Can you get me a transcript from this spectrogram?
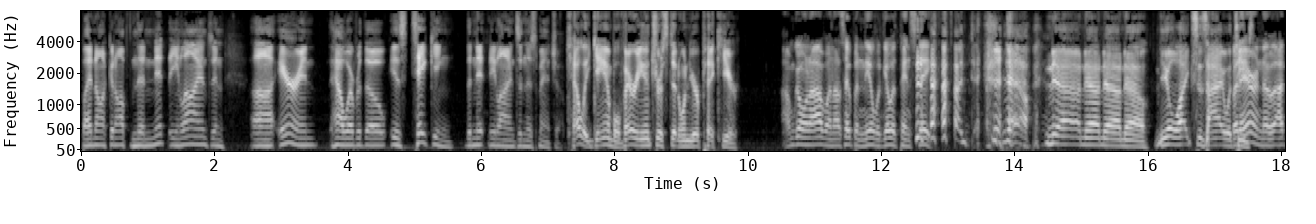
by knocking off the Nittany Lions. And uh, Aaron, however, though, is taking the Nittany Lions in this matchup. Kelly Gamble, very interested on your pick here. I'm going Iowa, and I was hoping Neil would go with Penn State. no, no, no, no, no. Neil likes his Iowa But teams. Aaron, though, I,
